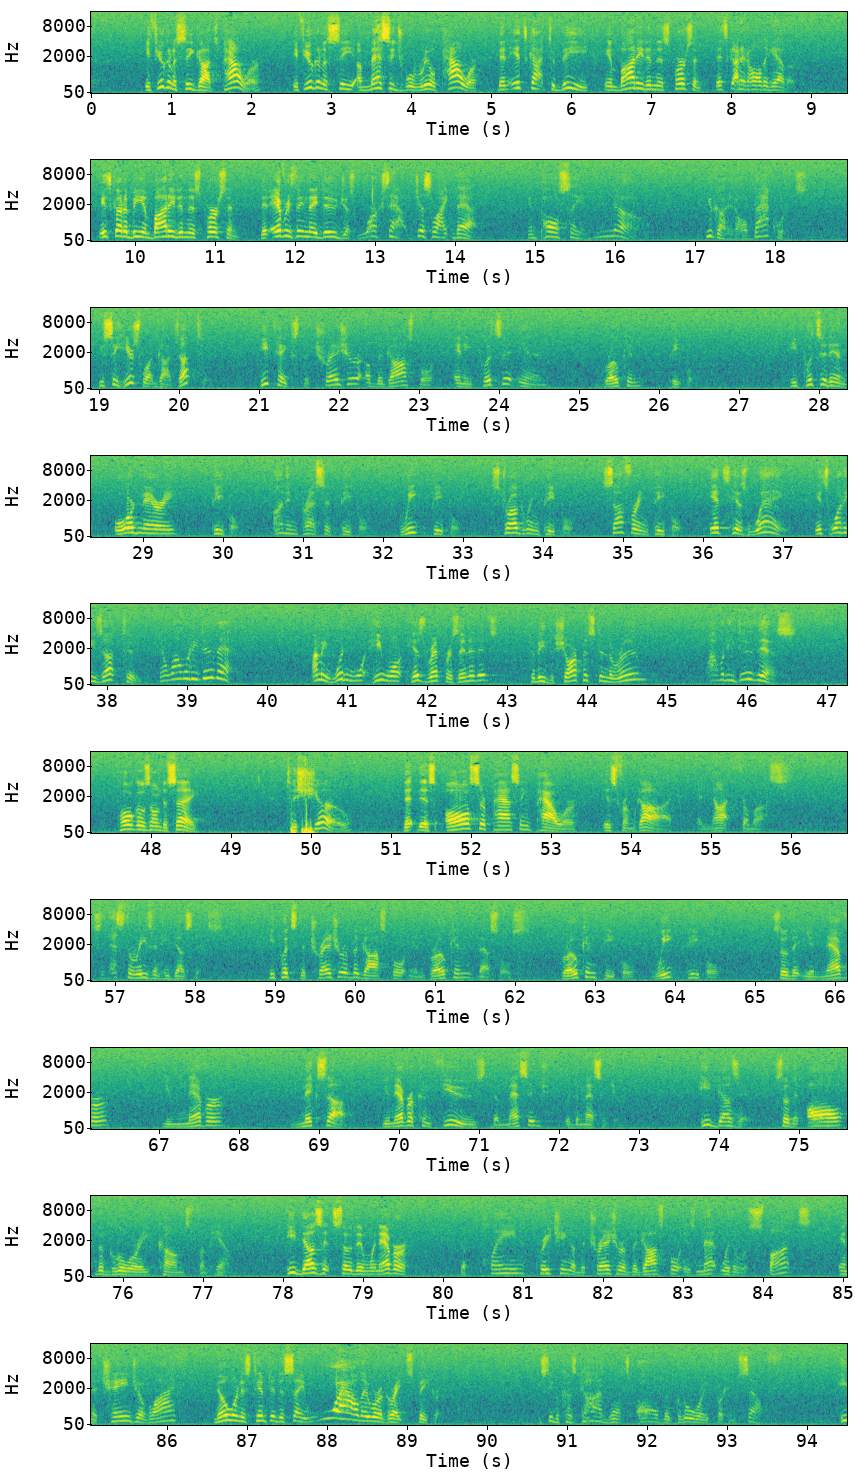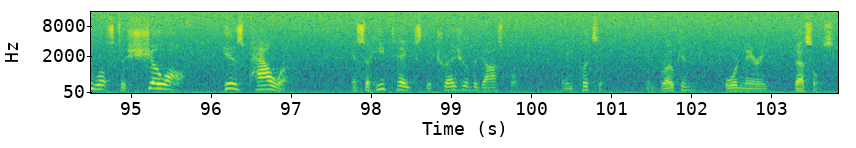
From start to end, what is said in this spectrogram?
if you're going to see God's power, if you're going to see a message with real power, then it's got to be embodied in this person that's got it all together. It's got to be embodied in this person that everything they do just works out just like that. And Paul's saying, no, you got it all backwards. You see, here's what God's up to. He takes the treasure of the gospel and he puts it in broken people. He puts it in ordinary people, unimpressive people, weak people, struggling people, suffering people. It's his way. It's what he's up to. Now, why would he do that? I mean, wouldn't he want his representatives to be the sharpest in the room? Why would he do this? Paul goes on to say, to show that this all surpassing power is from God and not from us. See, that's the reason he does this. He puts the treasure of the gospel in broken vessels, broken people, weak people, so that you never, you never mix up, you never confuse the message with the messenger. He does it so that all the glory comes from him. He does it so that whenever plain preaching of the treasure of the gospel is met with a response and a change of life, no one is tempted to say, wow, they were a great speaker. You see, because God wants all the glory for himself. He wants to show off his power. And so he takes the treasure of the gospel and he puts it in broken, ordinary vessels.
